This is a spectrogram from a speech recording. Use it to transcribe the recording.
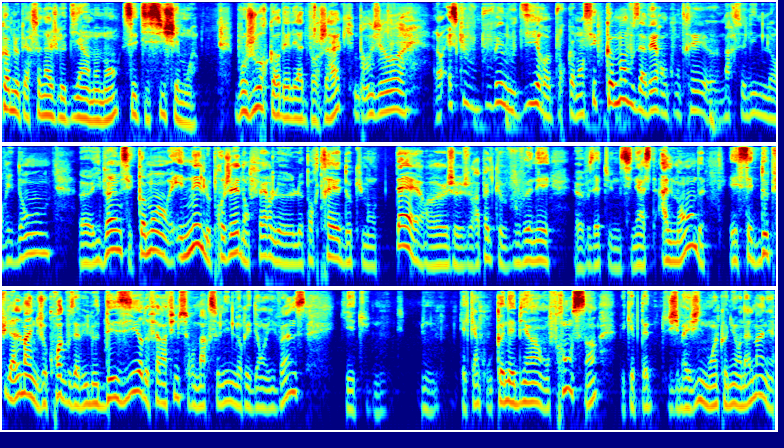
comme le personnage le dit à un moment, c'est ici chez moi. Bonjour Cordélia Dvorak. Bonjour. Alors, est-ce que vous pouvez nous dire, pour commencer, comment vous avez rencontré euh, Marceline Loridon, euh, Evans, et comment est né le projet d'en faire le, le portrait documentaire? Euh, je, je rappelle que vous venez, euh, vous êtes une cinéaste allemande, et c'est depuis l'Allemagne, je crois que vous avez eu le désir de faire un film sur Marceline Loridon Evans, qui est une, une- quelqu'un qu'on connaît bien en France, hein, mais qui est peut-être, j'imagine, moins connu en Allemagne.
